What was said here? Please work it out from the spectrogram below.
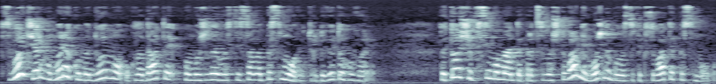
В свою чергу ми рекомендуємо укладати по можливості саме письмові трудові договори, для того, щоб всі моменти працевлаштування можна було зафіксувати письмово.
